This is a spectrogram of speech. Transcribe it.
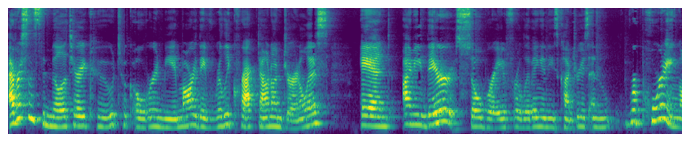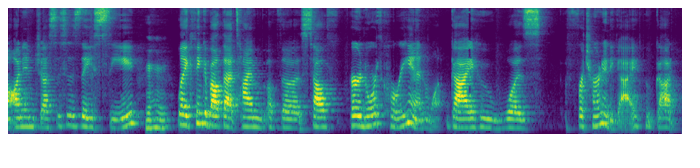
ever since the military coup took over in Myanmar, they've really cracked down on journalists. And I mean, they're so brave for living in these countries and reporting on injustices they see. Mhm. Like, think about that time of the South or North Korean guy who was fraternity guy who got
